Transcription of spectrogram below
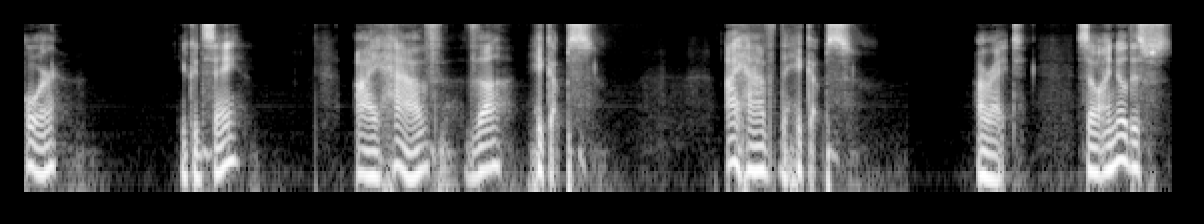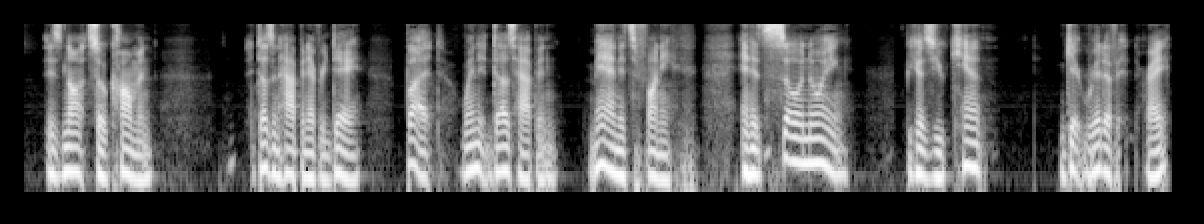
Or you could say, I have the hiccups. I have the hiccups. All right. So I know this is not so common. It doesn't happen every day. But when it does happen, man, it's funny. And it's so annoying because you can't get rid of it, right?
